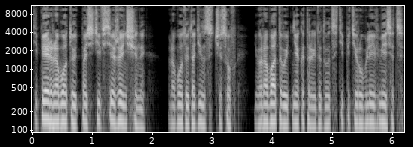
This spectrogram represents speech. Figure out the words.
Теперь работают почти все женщины, работают 11 часов и вырабатывают некоторые до 25 рублей в месяц.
